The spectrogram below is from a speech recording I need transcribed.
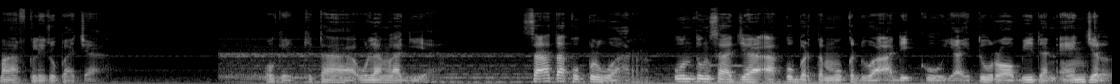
Maaf keliru baca. Oke, kita ulang lagi ya. Saat aku keluar, untung saja aku bertemu kedua adikku, yaitu Robby dan Angel,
